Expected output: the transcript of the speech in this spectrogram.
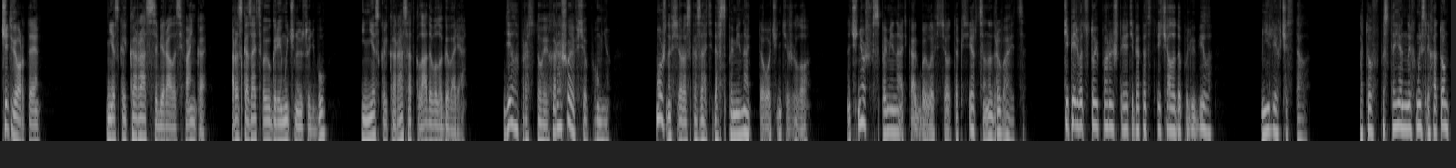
Четвертое. Несколько раз собиралась Фанька рассказать свою горемычную судьбу и несколько раз откладывала, говоря. «Дело простое, хорошо я все помню. Можно все рассказать, да вспоминать-то очень тяжело. Начнешь вспоминать, как было все, так сердце надрывается. Теперь вот с той поры, что я тебя повстречала да полюбила, мне легче стало. А то в постоянных мыслях о том,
